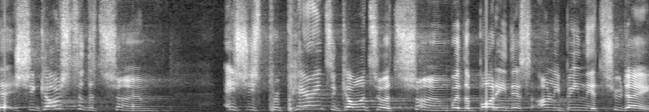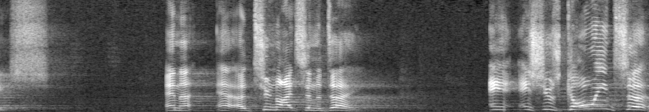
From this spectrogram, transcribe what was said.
Uh, she goes to the tomb and she's preparing to go into a tomb with a body that's only been there two days and a, a, two nights and a day. And, and she was going to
